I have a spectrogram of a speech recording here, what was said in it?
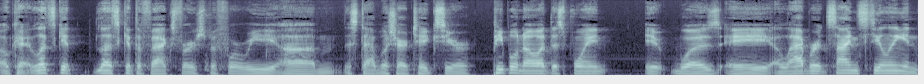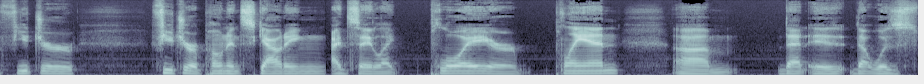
okay, let's get let's get the facts first before we um, establish our takes here. People know at this point it was a elaborate sign stealing and future future opponent scouting. I'd say like ploy or plan um, that is that was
